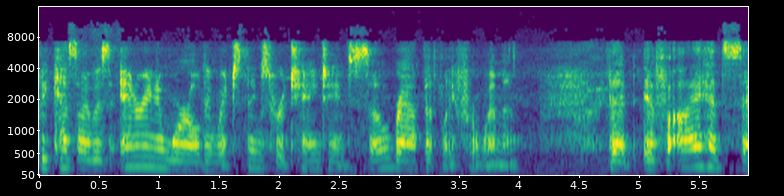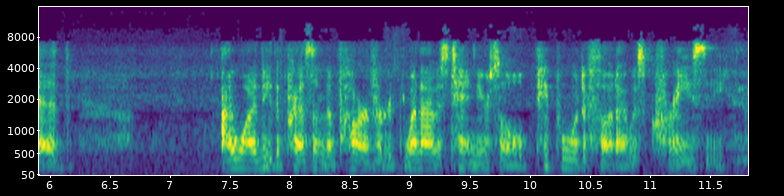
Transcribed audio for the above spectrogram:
because I was entering a world in which things were changing so rapidly for women that if I had said, I want to be the president of Harvard when I was 10 years old, people would have thought I was crazy. Yeah.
